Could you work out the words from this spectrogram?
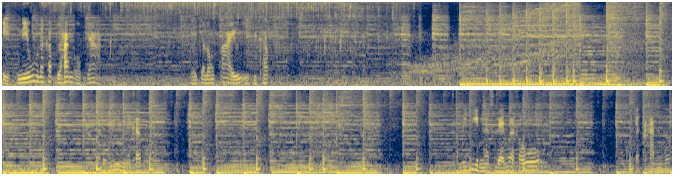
ติดนิ้วนะครับล้างออกยาก เดี๋ยวจะลองป้ายดูอีกนะครับผมนิ่มนะครับทำไม่ดิ้นนะแสดงว่าเขาจะคันครับ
